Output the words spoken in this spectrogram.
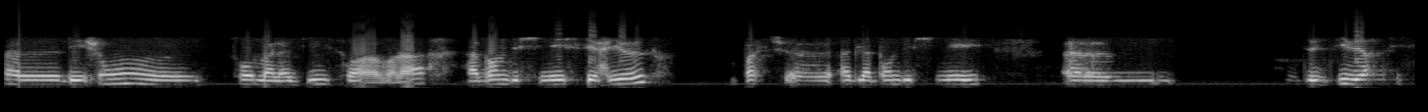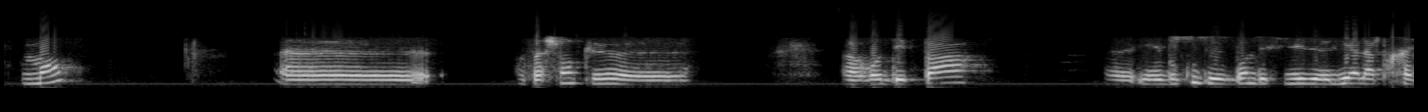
euh, les gens, euh, soit aux maladies, soit voilà, à bande dessinée sérieuse. On passe à de la bande dessinée de divertissement, en sachant que au départ, il y a beaucoup de bandes dessinées liées à la presse.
